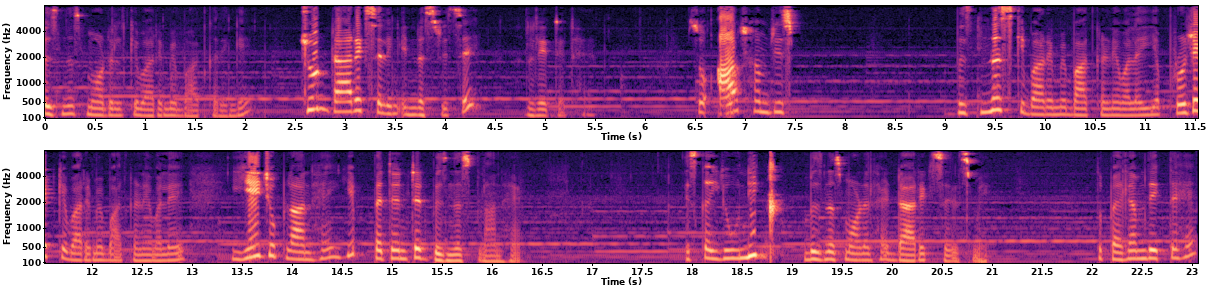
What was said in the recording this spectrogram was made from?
बिज़नेस मॉडल के बारे में बात करेंगे। जो डायरेक्ट सेलिंग इंडस्ट्री से रिलेटेड है। सो so, आज हम जिस बिज़नेस के बारे में बात करने वाले या प्रोजेक्ट के बारे में बात करने वाले ये जो प्लान है ये पेटेंटेड बिज़नेस प्लान है। इसका यूनिक बिज़नेस मॉडल है डायरेक्ट सेल्स में। तो पहले हम देखते हैं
